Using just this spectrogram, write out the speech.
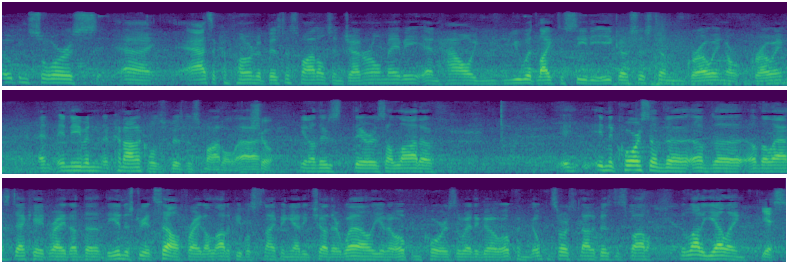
open source uh, as a component of business models in general, maybe, and how you would like to see the ecosystem growing or growing, and, and even Canonical's business model? Uh, sure. You know, there's there's a lot of in the course of the of the of the last decade, right, of the, the industry itself, right, a lot of people sniping at each other. Well, you know, open core is the way to go. Open open source is not a business model. There's a lot of yelling. Yes.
